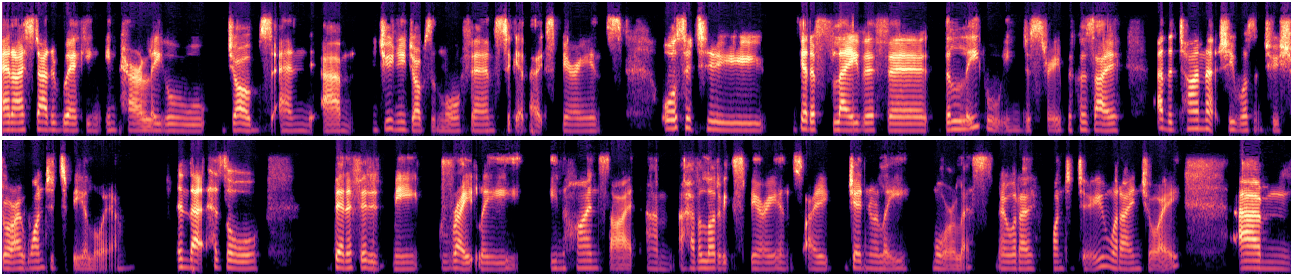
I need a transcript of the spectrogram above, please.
And I started working in paralegal jobs and um, junior jobs in law firms to get that experience. Also to get a flavour for the legal industry because I, at the time, actually wasn't too sure I wanted to be a lawyer. And that has all benefited me greatly in hindsight. Um, I have a lot of experience. I generally more or less know what I want to do, what I enjoy. Um,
